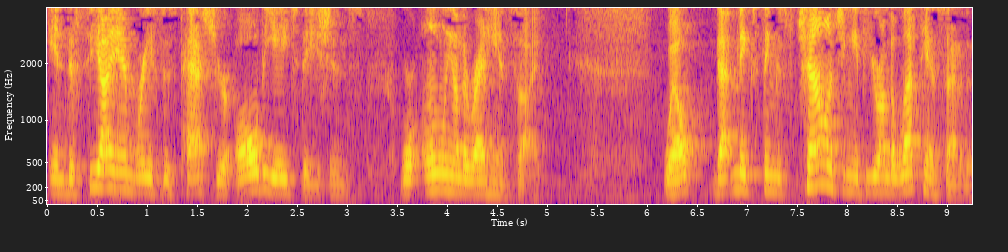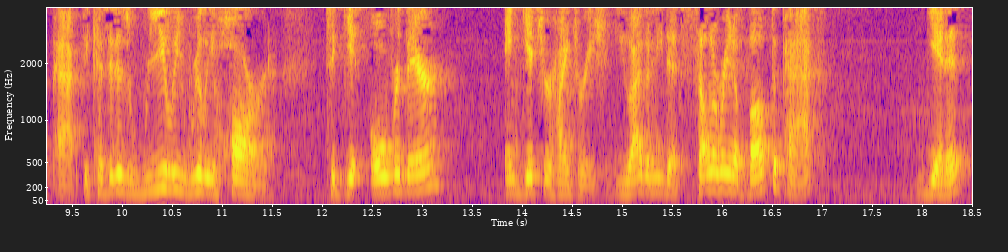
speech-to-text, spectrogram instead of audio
In the CIM race this past year, all the aid stations were only on the right hand side. Well, that makes things challenging if you're on the left hand side of the pack because it is really, really hard to get over there and get your hydration. You either need to accelerate above the pack, get it,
